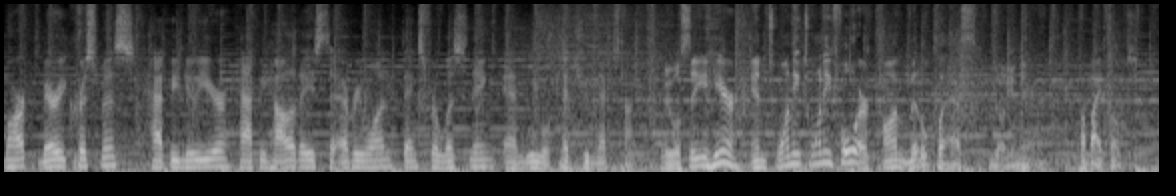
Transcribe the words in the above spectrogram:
Mark, Merry Christmas, Happy New Year, Happy Holidays to everyone. Thanks for listening, and we will catch you next time. We will see you here in 2024 on Middle Class Millionaire. Bye bye, folks.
